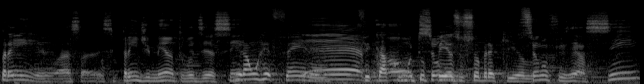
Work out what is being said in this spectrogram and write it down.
prem, essa- esse prendimento, vou dizer assim. Virar um refém, né? É, Ficar com não, muito se eu peso não- sobre aquilo. Se eu não fizer assim,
